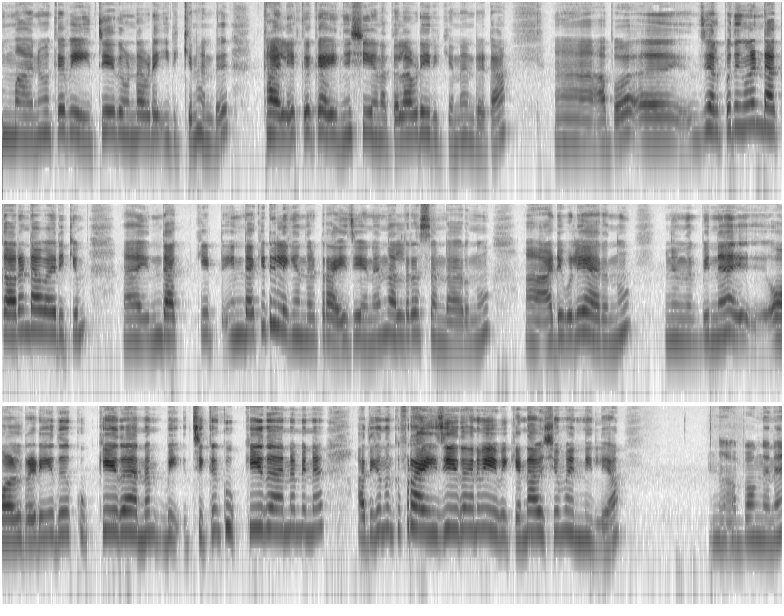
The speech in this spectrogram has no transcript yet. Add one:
ഇമ്മാനും ഒക്കെ വെയിറ്റ് ചെയ്തുകൊണ്ട് അവിടെ ഇരിക്കുന്നുണ്ട്. കളിയൊക്കെ കഴിഞ്ഞ് ക്ഷീണത്തിൽ അവിടെ ഇരിക്കുന്നുണ്ട് കേട്ടോ. അപ്പോൾ ചിലപ്പോൾ നിങ്ങൾ ഉണ്ടാക്കാറുണ്ടാവുമായിരിക്കും ആ, ഉണ്ടാക്കിയിട്ട് ഉണ്ടാക്കിയിട്ടില്ലെങ്കിൽ എന്താ ട്രൈ ചെയ്യണേ? നല്ല രസമുണ്ടായിരുന്നു. അടിപൊളിയായിരുന്നു. പിന്നെ ഓൾറെഡി ഇത് കുക്ക് ചെയ്ത് കാരണം ചിക്കൻ കുക്ക് ചെയ്ത് കാരണം പിന്നെ അധികം നമുക്ക് ഫ്രൈ ചെയ്ത് അങ്ങനെ വേവിക്കേണ്ട ആവശ്യം വന്നില്ല. അപ്പോൾ അങ്ങനെ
